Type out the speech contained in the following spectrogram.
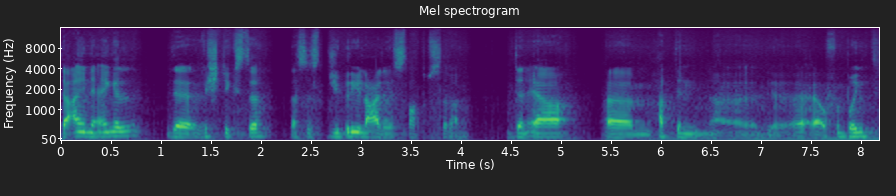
Der eine Engel, der wichtigste, das ist Jibril a.s. Denn er ähm, hat den, äh, er, offenbringt,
